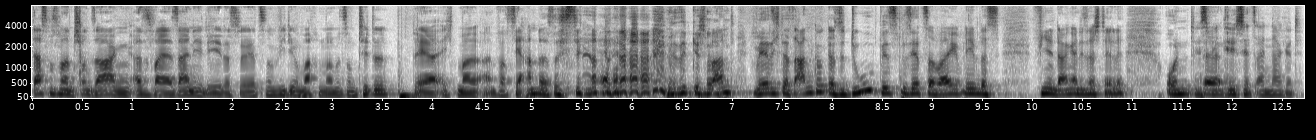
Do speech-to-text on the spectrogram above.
das muss man schon sagen. Also es war ja seine Idee, dass wir jetzt so ein Video machen, mal mit so einem Titel, der echt mal einfach sehr anders ist. Ja. wir sind gespannt, wer sich das anguckt. Also du bist bis jetzt dabei geblieben. Das, vielen Dank an dieser Stelle. Und Deswegen äh, kriegst du jetzt ein Nugget.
